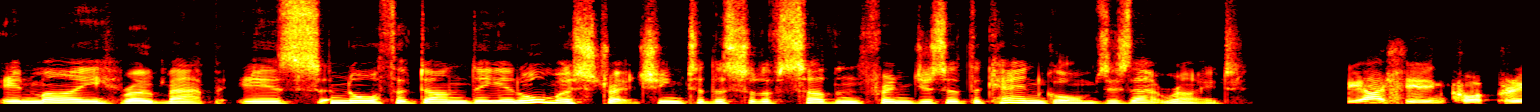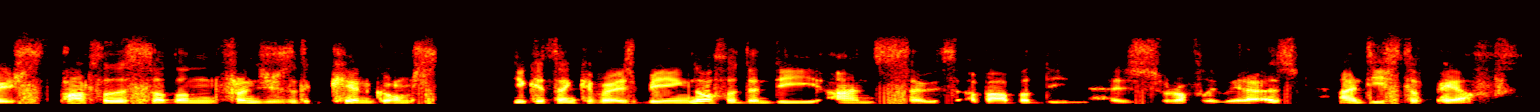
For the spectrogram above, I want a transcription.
in my roadmap is north of Dundee and almost stretching to the sort of southern fringes of the Cairngorms. Is that right? It actually incorporates part of the southern fringes of the Cairngorms. You could think of it as being north of Dundee and south of Aberdeen, is roughly where it is, and east of Perth.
